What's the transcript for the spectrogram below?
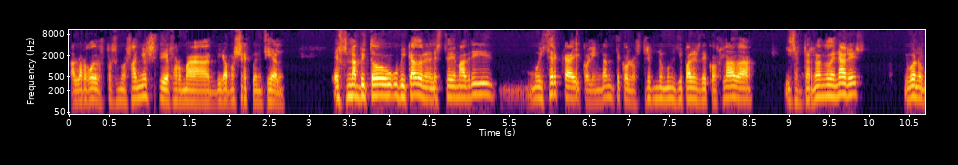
a lo largo de los próximos años y de forma, digamos, secuencial. Es un ámbito ubicado en el este de Madrid, muy cerca y colindante con los términos municipales de Coslada y San Fernando de Henares. Y bueno,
